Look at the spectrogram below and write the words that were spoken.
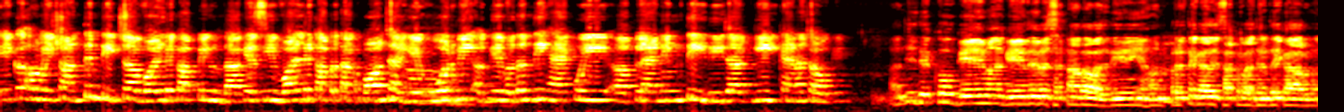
ਇੱਕ ਹਮੇਸ਼ਾ ਅੰਤਿਮ ਟੀਚਾ ਵਰਲਡ ਕੱਪ ਹੀ ਹੁੰਦਾ ਕਿ ਅਸੀਂ ਵਰਲਡ ਕੱਪ ਤੱਕ ਪਹੁੰਚ ਜਾਈਏ। ਹੋਰ ਵੀ ਅੱਗੇ ਵਧਣ ਦੀ ਹੈ ਕੋਈ ਪਲੈਨਿੰਗ ਧੀਰੀ ਜਾਂ ਕੀ ਕਹਿਣਾ ਚਾਹੋਗੇ? ਹਾਂਜੀ ਦੇਖੋ ਗੇਮ ਆ ਗੇਮ ਦੇ ਵਿੱਚ ਸੱਟਾਂ ਤਾਂ ਵੱਜਦੀਆਂ ਹੀ ਆ। ਹੁਣ ਪ੍ਰਿਤਕਾ ਦੇ ਸੱਟ ਵੱਜਣ ਦੇ ਕਾਰਨ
